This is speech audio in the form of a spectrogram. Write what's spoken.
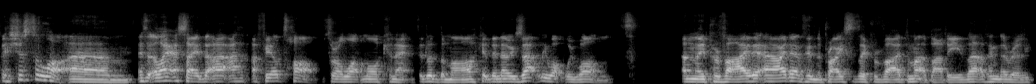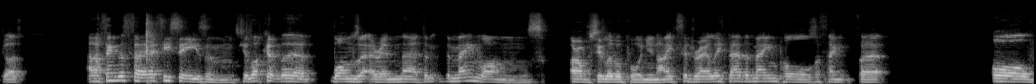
It's just a lot. Um, like I say, that I, I feel Topps are a lot more connected with the market. They know exactly what we want, and they provide it. And I don't think the prices they provide them are bad either. I think they're really good. And I think the 30 seasons, you look at the ones that are in there, the, the main ones are obviously Liverpool and United, really. They're the main pulls, I think, for all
